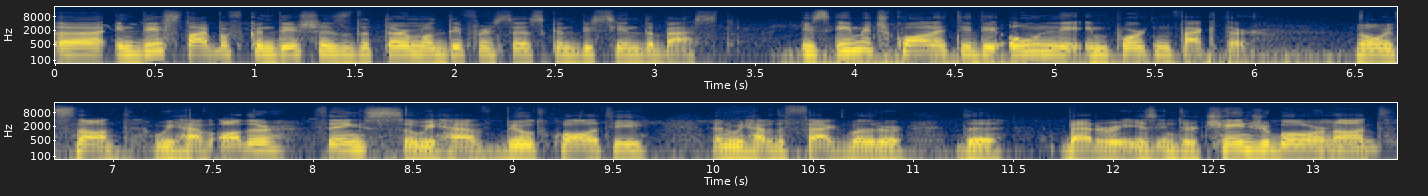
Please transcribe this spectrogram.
uh, in this type of conditions the thermal differences can be seen the best. Is image quality the only important factor? No, it's not. We have other things. So we have build quality, then we have the fact whether the battery is interchangeable or mm -hmm. not.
